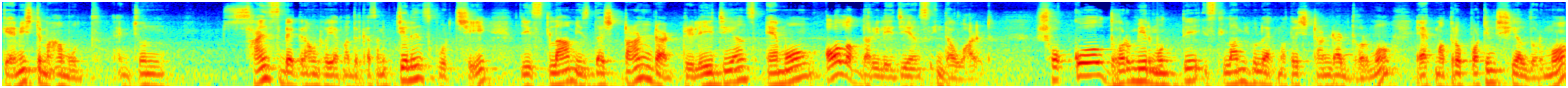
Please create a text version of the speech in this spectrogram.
কেমিস্ট মাহমুদ, একজন সায়েন্স ব্যাকগ্রাউন্ড হয়ে আপনাদের কাছে আমি চ্যালেঞ্জ করছি যে Islam is the standard religions among all of the religions in the world সকল ধর্মের মধ্যে ইসলামই হলো একমাত্র স্ট্যান্ডার্ড ধর্ম, একমাত্র পটেনশিয়াল ধর্ম,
